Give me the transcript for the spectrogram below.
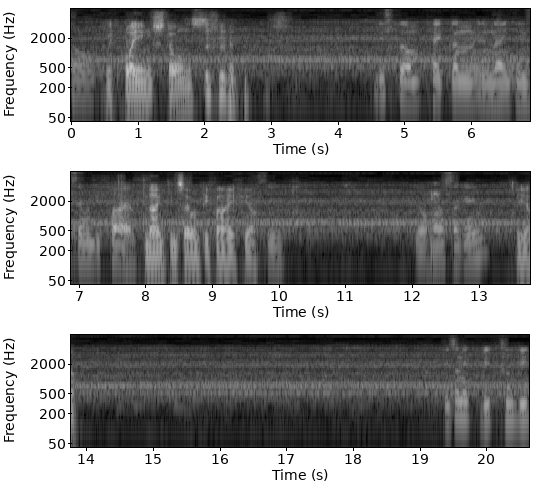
So With playing stones. This film taken in 1975. 1975, yeah. See your house again. Yeah. Isn't it big, too big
